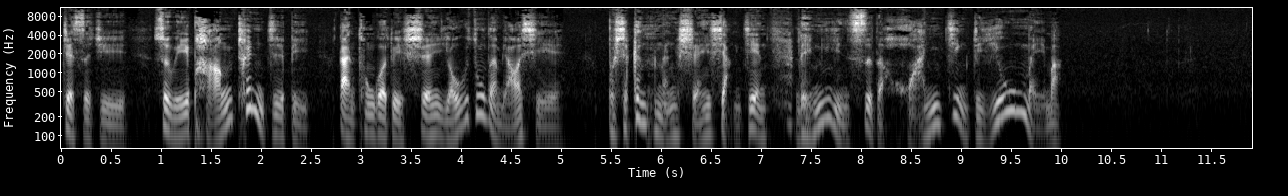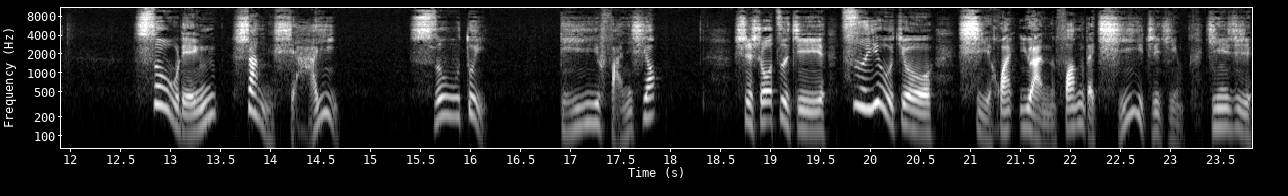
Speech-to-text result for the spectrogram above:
这四句虽为旁衬之笔，但通过对诗人游踪的描写，不是更能使人想见灵隐寺的环境之优美吗？宿灵上侠义，苏对敌凡嚣，是说自己自幼就喜欢远方的奇异之景。今日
